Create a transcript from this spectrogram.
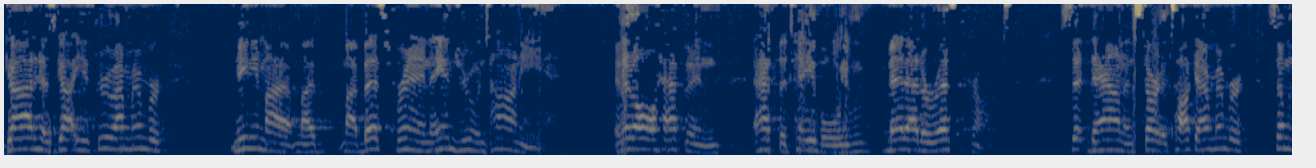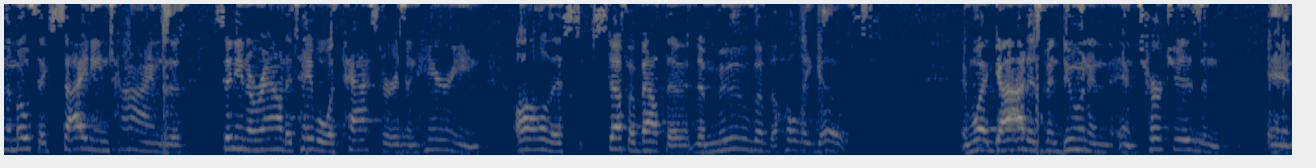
God has got you through. I remember meeting my, my, my best friend, Andrew and Tani, and it all happened at the table. We met at a restaurant, sat down, and started talking. I remember some of the most exciting times of sitting around a table with pastors and hearing all this stuff about the, the move of the Holy Ghost and what God has been doing in, in churches and, and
